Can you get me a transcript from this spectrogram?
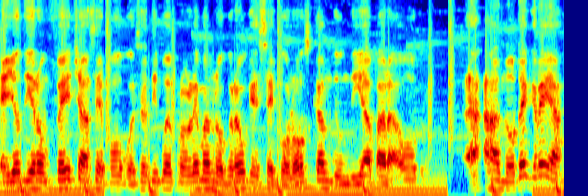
Ellos dieron fecha hace poco, ese tipo de problemas no creo que se conozcan de un día para otro. Ah, ah, no te creas,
